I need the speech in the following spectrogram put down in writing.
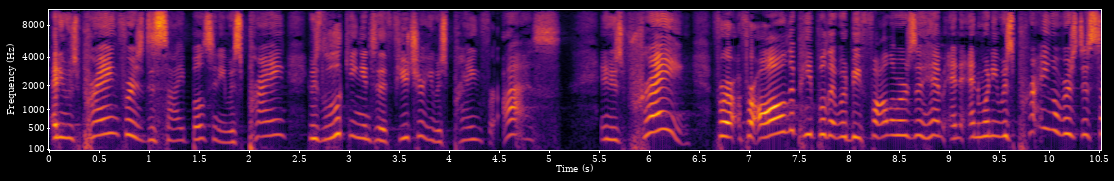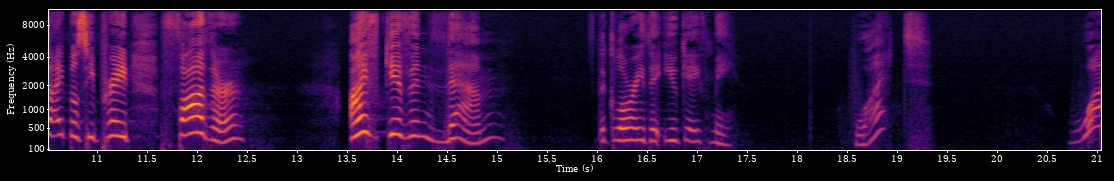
And he was praying for his disciples, and he was praying, he was looking into the future, he was praying for us. And he was praying for, for all the people that would be followers of him. And, and when he was praying over his disciples, he prayed, Father, I've given them the glory that you gave me. What? What?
